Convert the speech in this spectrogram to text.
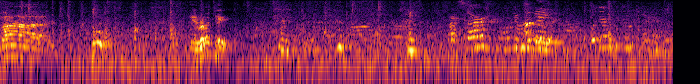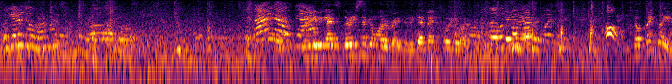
One. And rotate. Sir, okay. We're gonna do one. I know, Dad. We'll give you guys a 30 second water break and then get back to where you are. So, what's the? Oh. Go quickly.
